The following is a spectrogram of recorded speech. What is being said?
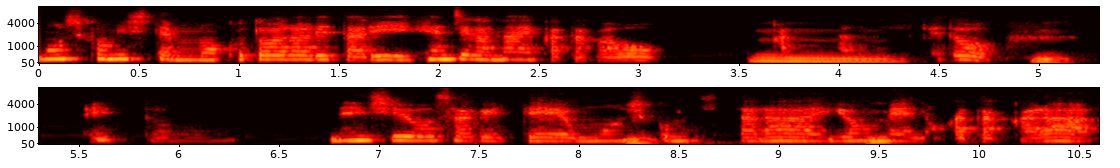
申し込みしても断られたり、返事がない方が多うかったんんです。けど、うん。えっと、年収を下げてお申し込みしたら、4名の方から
